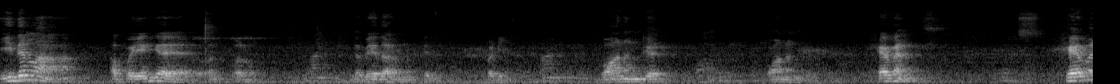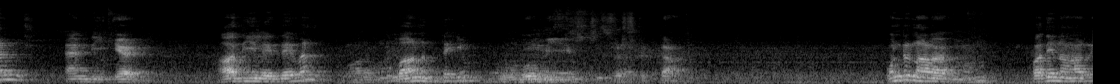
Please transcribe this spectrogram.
இதெல்லாம் அப்போ எங்க வந்து வரும்? இந்த வேதாரணத்தின் படி. வானங்கள். வானங்கள். Heavens heavens and the earth ஆதியிலே தேவன் வானத்தையும் பூமியையும் சிருஷ்டித்தார். ஒன்று நாளாகமும் பதினாறு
